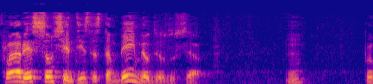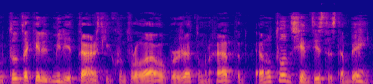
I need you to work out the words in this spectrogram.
Claro, esses são cientistas também, meu Deus do céu. Hum? Todos aqueles militares que controlavam o projeto Manhattan eram todos cientistas também.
